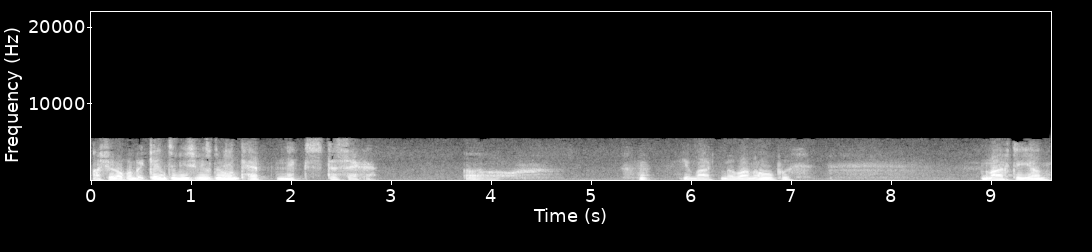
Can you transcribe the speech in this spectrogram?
Als je nog een bekentenis wilt doen... Ik heb niks te zeggen. Oh. Je maakt me wanhopig. Maarten Jan.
